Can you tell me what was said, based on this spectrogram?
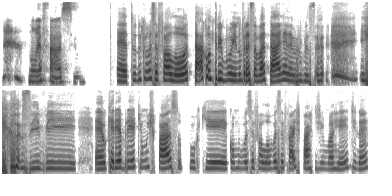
não é fácil. É, tudo que você falou está contribuindo para essa batalha, né, professor? Inclusive, é, eu queria abrir aqui um espaço, porque, como você falou, você faz parte de uma rede, né,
